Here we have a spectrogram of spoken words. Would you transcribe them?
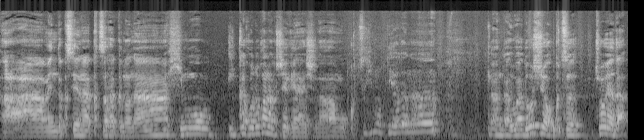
あーめんどくせえな靴履くのな。紐一回ほどかなくちゃいけないしな。もう靴紐って嫌だな。なんかうわどうしよう靴。超嫌だ。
